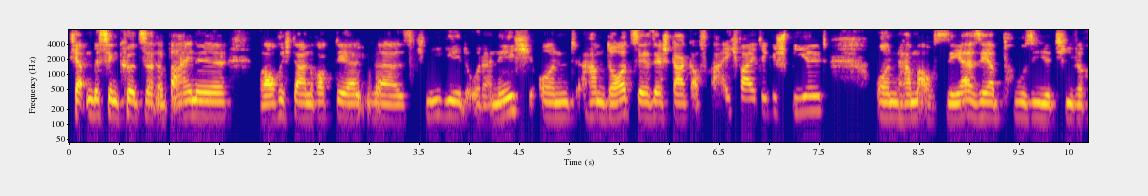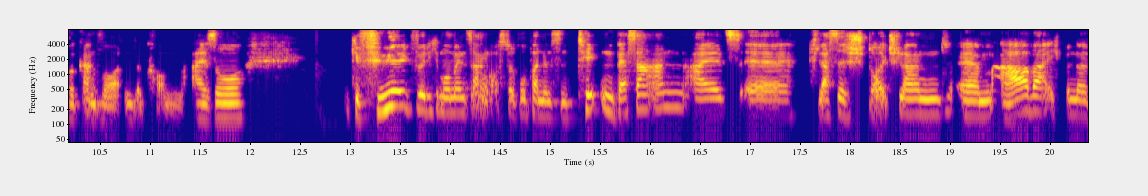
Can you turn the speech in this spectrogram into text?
ich habe ein bisschen kürzere Beine, brauche ich da einen Rock, der über das Knie geht oder nicht? Und haben dort sehr, sehr stark auf Reichweite gespielt und haben auch sehr, sehr positive Rückantworten bekommen. Also gefühlt würde ich im Moment sagen, Osteuropa nimmt es einen Ticken besser an als äh, klassisch Deutschland. Ähm, aber ich bin da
